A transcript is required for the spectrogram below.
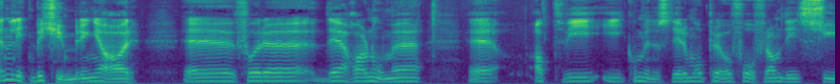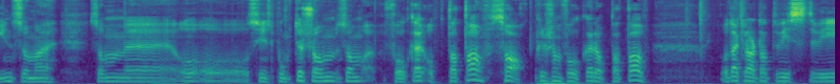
en liten bekymring jeg har. Eh, for eh, det har noe med eh, at vi i kommunestyret må prøve å få fram de syn som er, som, og, og, og, synspunkter som, som, folk er opptatt av, saker som folk er opptatt av. Og det er klart at hvis vi,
